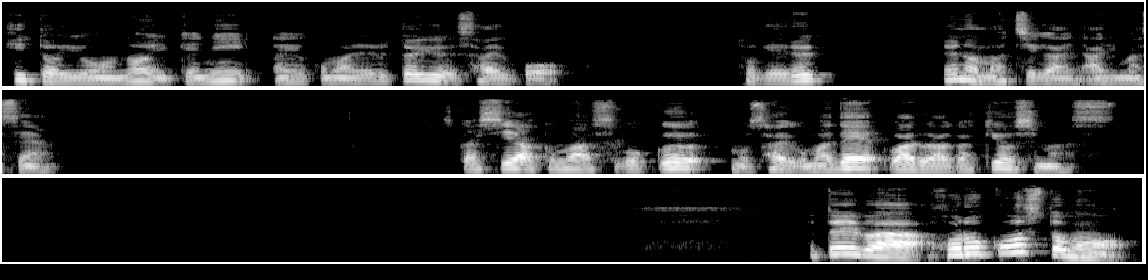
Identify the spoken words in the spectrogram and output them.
火と硫黄の池に投げ込まれるという最後を遂げるというのは間違いありません。しかし悪魔はすごくもう最後まで悪あがきをします。例えば、ホロコーストも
